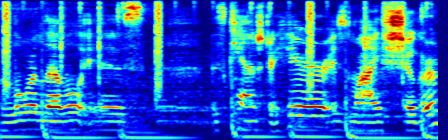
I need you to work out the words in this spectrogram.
the lower level is this canister here is my sugar.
